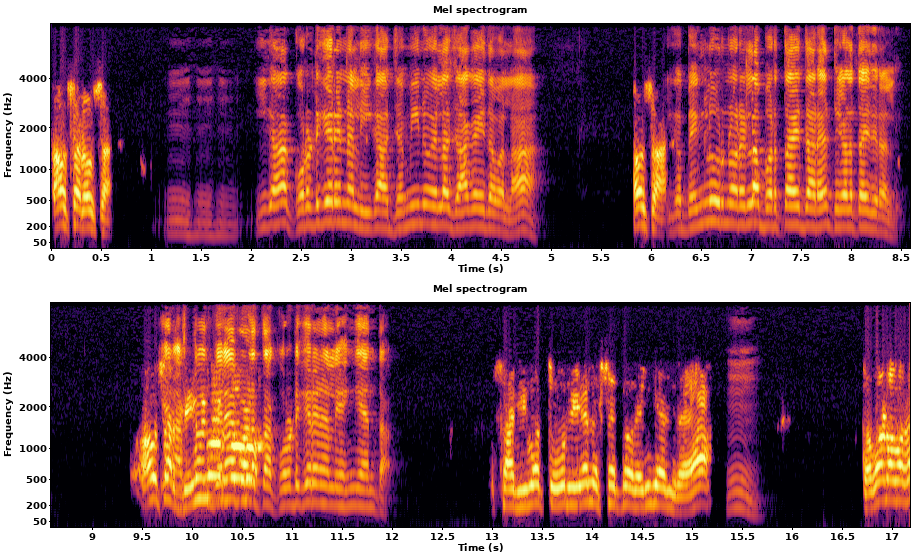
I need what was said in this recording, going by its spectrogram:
ಹೌದು ಸರ್ ಹೌದು ಸರ್. ಈಗ ಕೊರಟಗೆರೆನಲ್ಲಿ ಈಗ ಜಮೀನು ಎಲ್ಲ ಜಾಗ ಇದಾವಲ್ಲ? ಹೌದು ಸರ್. ಈಗ ಬೆಂಗಳೂರಿನವರೆಲ್ಲ ಬರ್ತಾ ಇದ್ದಾರೆ ಅಂತ ಹೇಳ್ತಾ ಇದೀರ ಅಲ್ಲಿ. ಹೌದು ಸರ್ ಅಷ್ಟೊಂದು ಬೆಲೆ ಬೆಂಗಳೂರು ಬಾಳುತ್ತಾ ಕೊರಟಗೆರೆನಲ್ಲಿ ಹೆಂಗೆ ಅಂತ? ಸರ್ ಇವತ್ತು ರಿಯಲ್ ಎಸ್ಟೇಟ್ ಅವ್ರು ಹೆಂಗೆ ಅಂದ್ರೆ ಹ್ಮ್. ತಗೊಂಡವಾಗ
